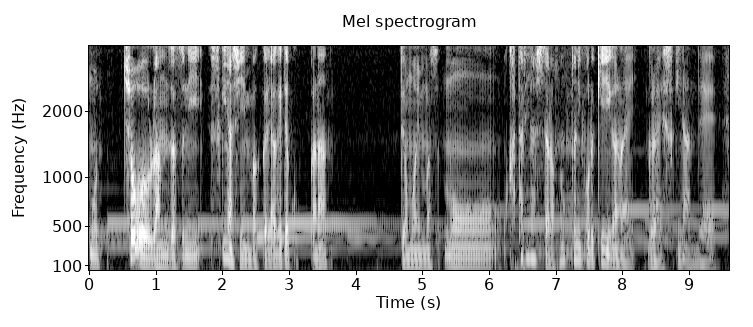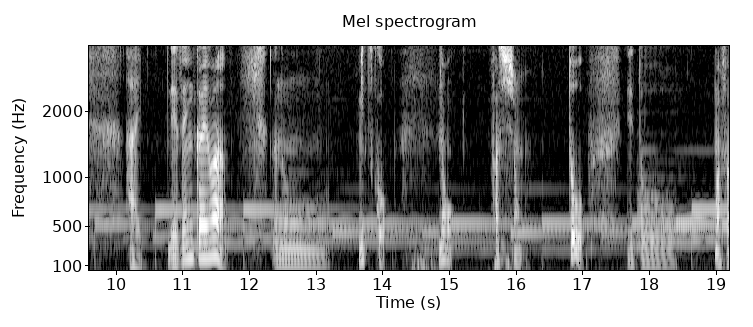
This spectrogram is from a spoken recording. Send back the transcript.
もう超乱雑に好きなシーンばっかり上げてこうかなって思います。もう語りだしたら本当にこれキリがないぐらい好きなんで。はい。で前回はあのー、みつこのファッションとえっ、とまあそ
